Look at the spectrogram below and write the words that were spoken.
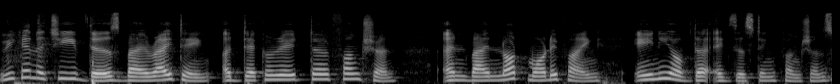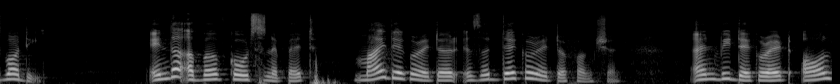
We can achieve this by writing a decorator function and by not modifying any of the existing functions body. In the above code snippet, my decorator is a decorator function and we decorate all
